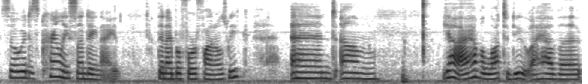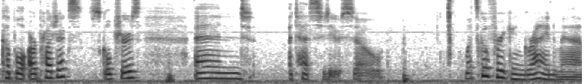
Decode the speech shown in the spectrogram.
So it is currently Sunday night, the night before finals week, and um, yeah, I have a lot to do. I have a couple art projects, sculptures, and a test to do. So let's go freaking grind, man.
